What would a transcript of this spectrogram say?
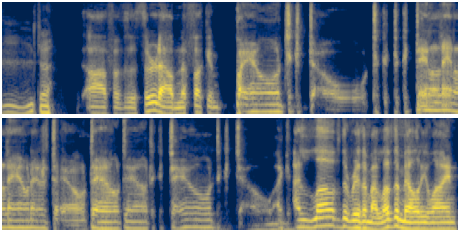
Mm, okay. off of the third album, the fucking bow, chicka, dow, chicka, chicka, down, I love the rhythm, I love the melody line,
